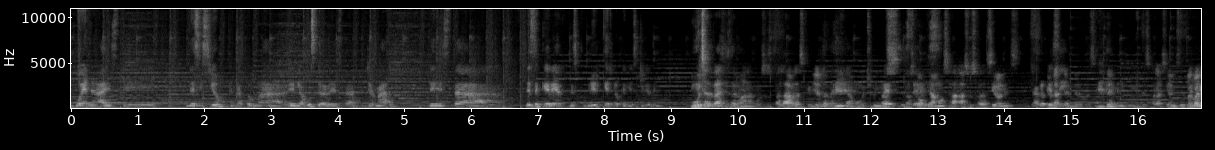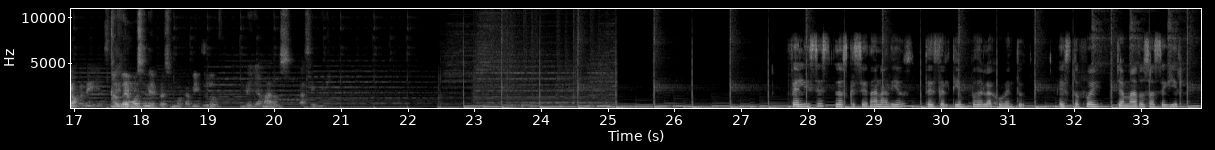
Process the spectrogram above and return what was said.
buena este, decisión en la toma, en la búsqueda de esta llamada, de esta de ese querer descubrir qué es lo que Dios quiere de mí. Muchas gracias, hermana, por sus palabras. Que Dios la bendiga mucho y nos, confiamos a, a sus oraciones. Claro que Yo la sí. tendré presente en mis humildes oraciones. Y pues bueno, nos vemos en el próximo capítulo de Llamados a Seguir. Felices los que se dan a Dios desde el tiempo de la juventud. Esto fue llamados a seguirle.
